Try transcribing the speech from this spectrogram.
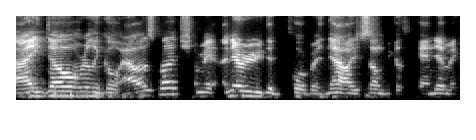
I don't really go out as much. I mean, I never really did before, but now I just don't because of the pandemic.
